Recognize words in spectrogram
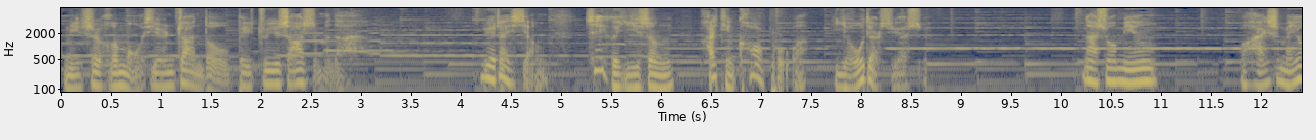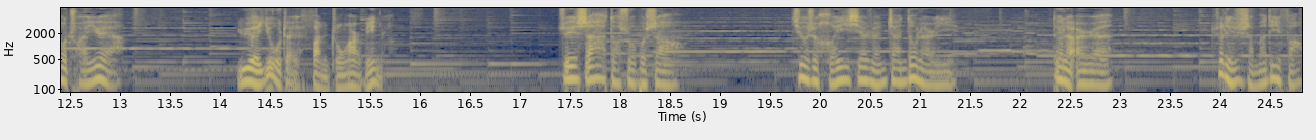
你是和某些人战斗被追杀什么的。月在想，这个医生还挺靠谱啊，有点学识。那说明我还是没有穿越啊。月又在犯中二病了。追杀倒说不上，就是和一些人战斗了而已。对了，二人，这里是什么地方？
